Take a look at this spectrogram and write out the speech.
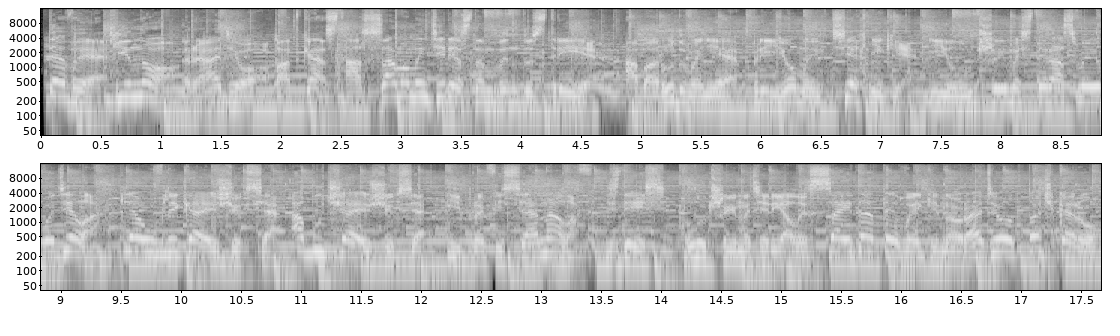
ТВ, кино, радио, подкаст о самом интересном в индустрии. Оборудование, приемы, техники и лучшие мастера своего дела для увлекающихся, обучающихся и профессионалов. Здесь лучшие материалы с сайта tvkinoradio.ru.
